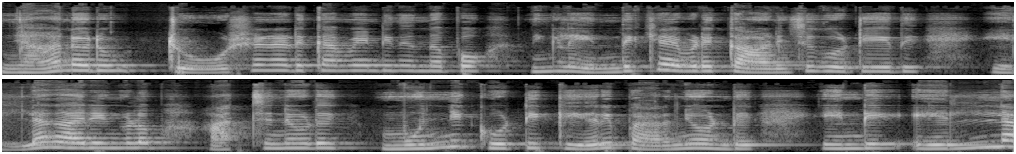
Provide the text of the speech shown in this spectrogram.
ഞാനൊരു ട്യൂഷൻ എടുക്കാൻ വേണ്ടി നിന്നപ്പോൾ നിങ്ങൾ എന്തൊക്കെയാണ് ഇവിടെ കാണിച്ചു കൂട്ടിയത്? എല്ലാ കാര്യങ്ങളും അച്ഛനോട് മുന്നിൽ കൂട്ടി കയറി പറഞ്ഞുകൊണ്ട് എന്റെ എല്ലാ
